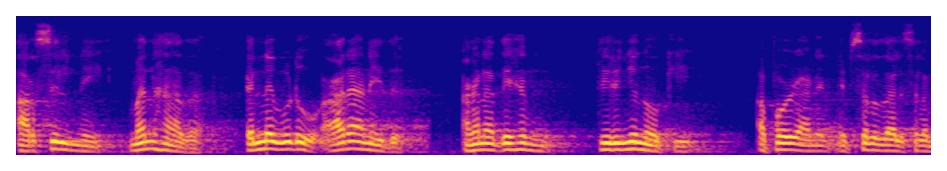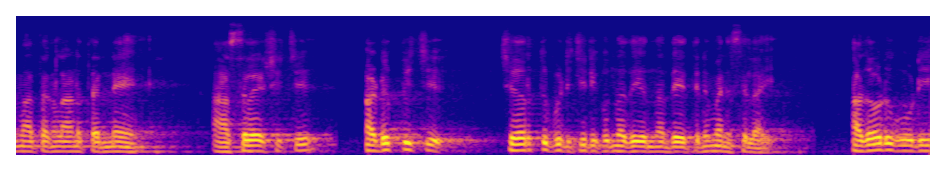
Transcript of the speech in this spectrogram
അർസിൽനി മൻഹാദ എന്നെ വിടൂ ആരാണിത്? അങ്ങനെ അദ്ദേഹം തിരിഞ്ഞു നോക്കി. അപ്പോഴാണ് നബ്സല്ലാ അലൈഹി സ്വലമ തങ്ങളാണ് തന്നെ ആശ്ലേഷിച്ച് അടുപ്പിച്ച് ചേർത്ത് പിടിച്ചിരിക്കുന്നത് എന്ന് അദ്ദേഹത്തിന് മനസ്സിലായി. അതോടുകൂടി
